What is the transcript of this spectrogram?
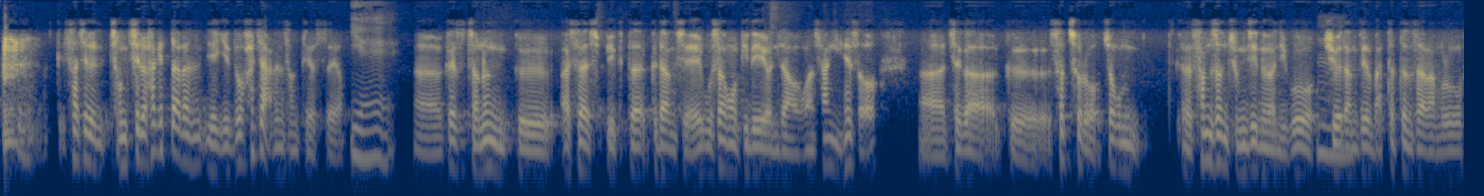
사실은 정치를 하겠다는 얘기도 하지 않은 상태였어요. 예. 어, 그래서 저는 그, 아시다시피 그, 그 당시에 우상호 비대위원장하고 상의해서, 어, 제가 그 서초로 조금 삼선 중진 의원이고 음. 주요 당직을 맡았던 사람으로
